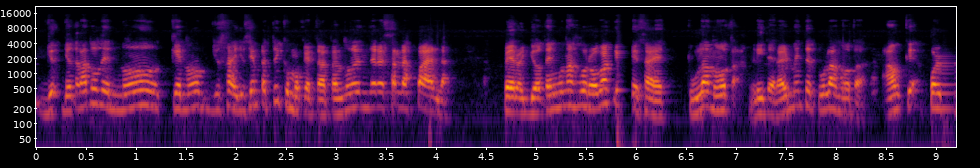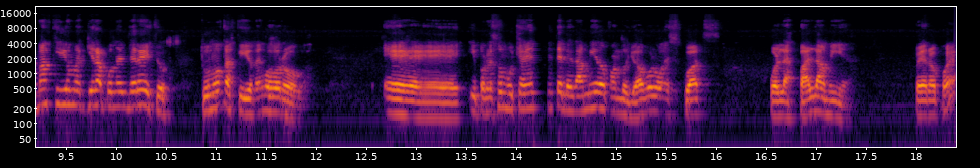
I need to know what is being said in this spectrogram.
Yo, yo, trato de no, que no, yo, yo siempre estoy como que tratando de enderezar la espalda, pero yo tengo una joroba que, ¿sabes? Tú la notas, literalmente tú la notas. Aunque por más que yo me quiera poner derecho, tú notas que yo tengo joroba. Eh, y por eso mucha gente le da miedo cuando yo hago los squats por la espalda mía. Pero pues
